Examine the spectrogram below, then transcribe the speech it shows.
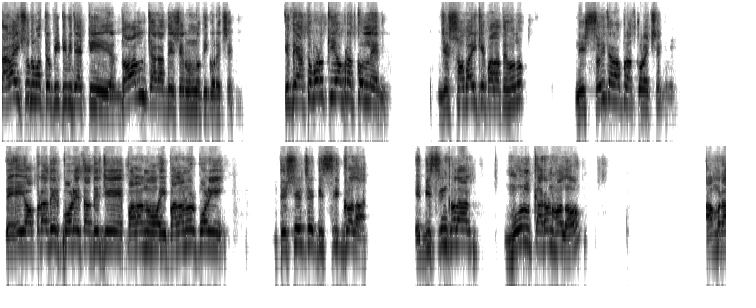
তারাই শুধুমাত্র পৃথিবীতে একটি দল যারা দেশের উন্নতি করেছে। কিন্তু এত বড় কি অপরাধ করলেন যে সবাইকে পালাতে হলো? নিশ্চয়ই তারা অপরাধ করেছে। এই অপরাধের পরে তাদের যে পালানো, এই পালানোর পরে দেশের যে বিশৃঙ্খলা, এই বিশৃঙ্খলার মূল কারণ হলো আমরা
